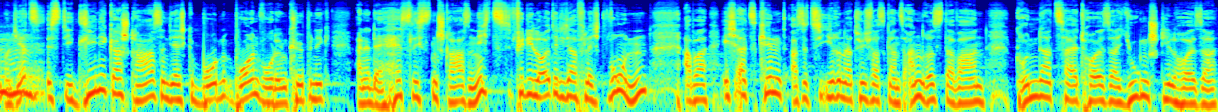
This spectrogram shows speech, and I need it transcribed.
Mhm. Und jetzt ist die Kliniker Straße, in der ich geboren wurde in Köpenick, eine der hässlichsten Straßen. Nichts für die Leute, die da vielleicht wohnen, aber ich als Kind assoziiere natürlich was ganz anderes. Da waren Gründerzeithäuser, Jugendstilhäuser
